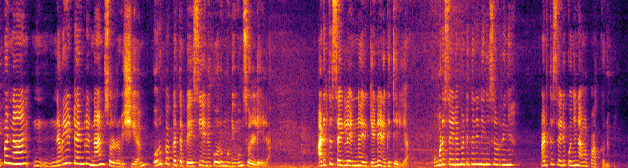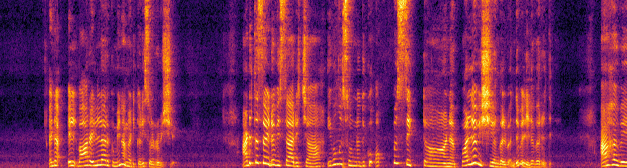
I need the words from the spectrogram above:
இப்போ நான் நிறைய டைமில் நான் சொல்கிற விஷயம் ஒரு பக்கத்தை பேசி எனக்கு ஒரு முடிவும் சொல்லல. அடுத்த சைடில் என்ன இருக்கேன்னு எனக்கு தெரியா. உங்களோட சைடை மட்டும்தானே நீங்கள் சொல்கிறீங்க அடுத்த சைடு கொஞ்சம் நாங்கள் பார்க்கணும். ஏன்னா எல் வார எல்லாருக்குமே நாங்கள் அடிக்கடி சொல்கிற விஷயம். அடுத்த சைடை விசாரித்தா இவங்க சொன்னதுக்கு ஆப்போசிட்டான பல விஷயங்கள் வந்து வெளியில் வருது. ஆகவே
